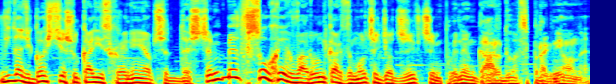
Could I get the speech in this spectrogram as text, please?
widać goście szukali schronienia przed deszczem, by w suchych warunkach zmoczyć odżywczym płynem gardła spragnione.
